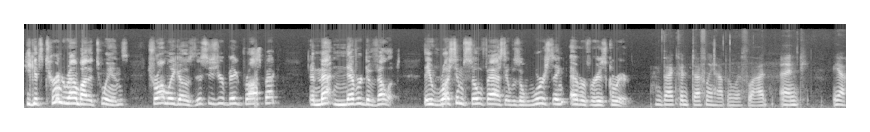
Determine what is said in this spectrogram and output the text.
He gets turned around by the Twins. Trombley goes, This is your big prospect? And Matt never developed. They rushed him so fast, it was the worst thing ever for his career. That could definitely happen with Vlad. And yeah,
